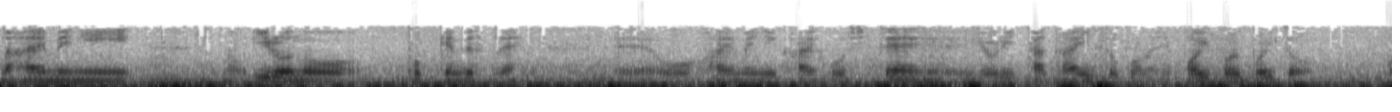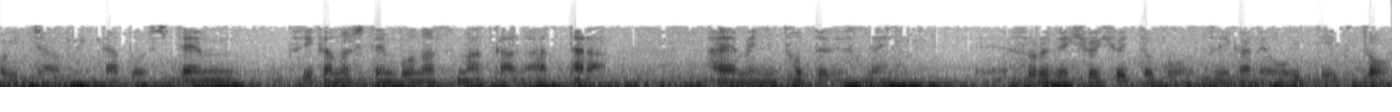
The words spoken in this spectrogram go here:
早めに色の特権ですね、え、を早めに解放してより高いところにポイポイポイと置いちゃうあと視点追加の視点ボーナスマーカーがあったら早めに取ってですねそれでひょいひょいとこう追加で置いていくと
